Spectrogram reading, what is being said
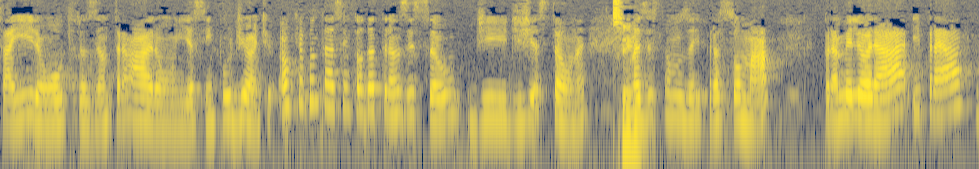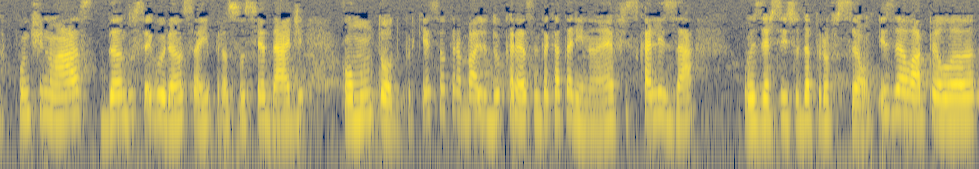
saíram, outras entraram e assim por diante. É o que acontece em toda a transição de, de gestão, né? Sim. Mas estamos aí para somar, para melhorar e para continuar dando segurança aí para a sociedade como um todo, porque esse é o trabalho do CREA Santa Catarina, né? É fiscalizar o exercício da profissão e zelar pela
